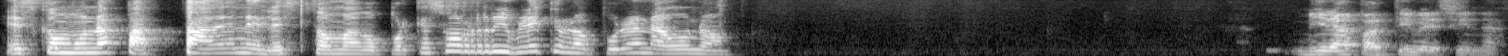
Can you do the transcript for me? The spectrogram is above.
Es como una patada en el estómago, porque es horrible que lo apuren a uno. Mira, Pati vecina,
